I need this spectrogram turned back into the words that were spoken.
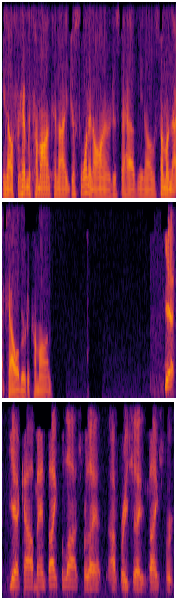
you know for him to come on tonight, just what an honor just to have you know someone that caliber to come on. Yeah, yeah, Kyle, man. Thanks a lot for that. I appreciate it. Thanks for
